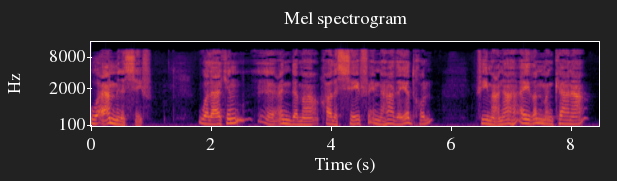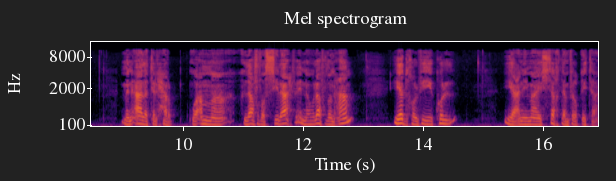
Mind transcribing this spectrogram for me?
هو أعم من السيف. ولكن آه، عندما قال السيف فإن هذا يدخل في معناه أيضا من كان من آلة الحرب. وأما لفظ السلاح فإنه لفظ عام يدخل فيه كل يعني ما يستخدم في القتال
